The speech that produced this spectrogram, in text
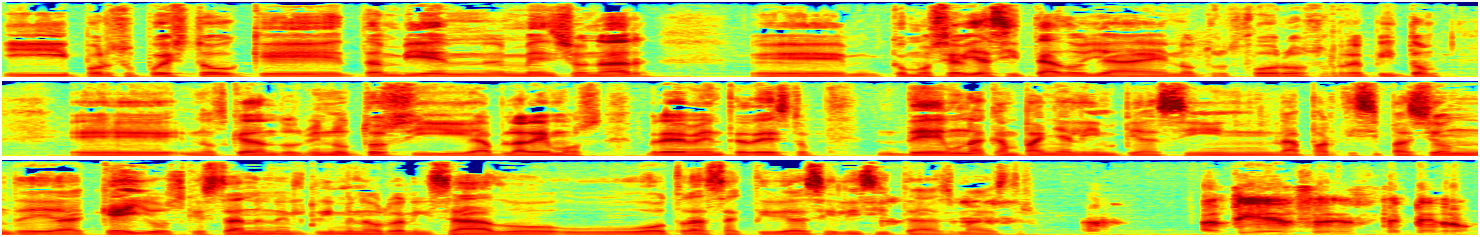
Y por supuesto que también mencionar, eh, como se había citado ya en otros foros, repito, eh, nos quedan dos minutos y hablaremos brevemente de esto, de una campaña limpia sin la participación de aquellos que están en el crimen organizado u otras actividades ilícitas, maestro. Así es, este Pedro.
